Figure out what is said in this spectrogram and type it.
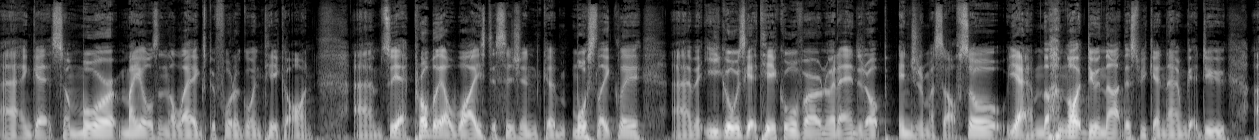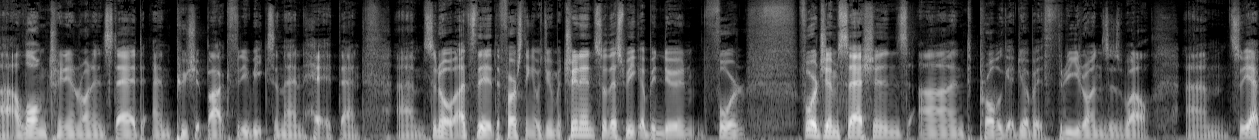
uh, and get some more miles in the legs before I go and take it on. Um, so, yeah, probably a wise decision because most likely um, ego is going to take over and I ended up injuring myself. So, yeah, I'm not, I'm not doing that this weekend now. I'm going to do uh, a long training run instead and push it back three weeks and then hit it then. Um, so, no, that's the, the first thing I was doing with training. So, this week I've been doing four four gym sessions and probably get to do about three runs as well. Um, so yeah,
